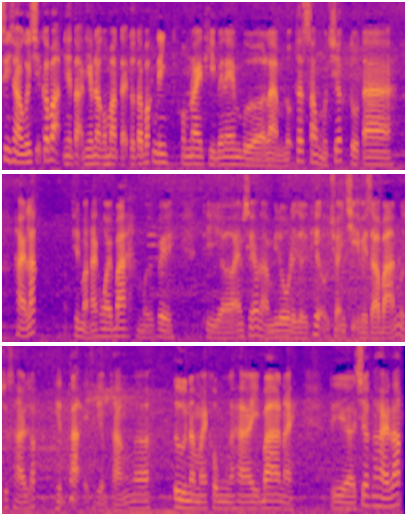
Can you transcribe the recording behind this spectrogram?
Xin chào quý anh chị các bạn, hiện tại thì em đang có mặt tại Toyota Bắc Ninh. Hôm nay thì bên em vừa làm nội thất xong một chiếc Toyota Hilux phiên bản 2023 mới về. Thì uh, em sẽ làm video để giới thiệu cho anh chị về giá bán của chiếc Hilux hiện tại thời điểm tháng ờ, uh, 4 năm 2023 này. Thì uh, chiếc Hilux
